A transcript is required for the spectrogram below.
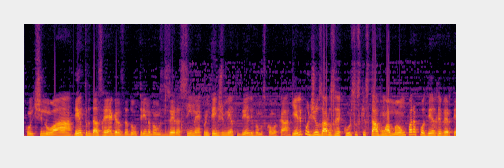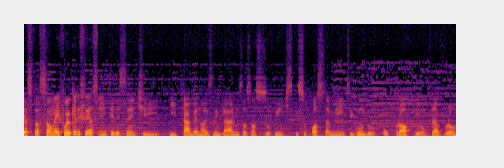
continuar dentro das regras da doutrina, vamos dizer assim, né? O entendimento dele, vamos colocar. E ele podia usar os recursos que estavam à mão para poder reverter a situação, né? E foi o que ele fez. É interessante e cabe a nós lembrarmos aos nossos ouvintes que supostamente, segundo o próprio Favreau,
